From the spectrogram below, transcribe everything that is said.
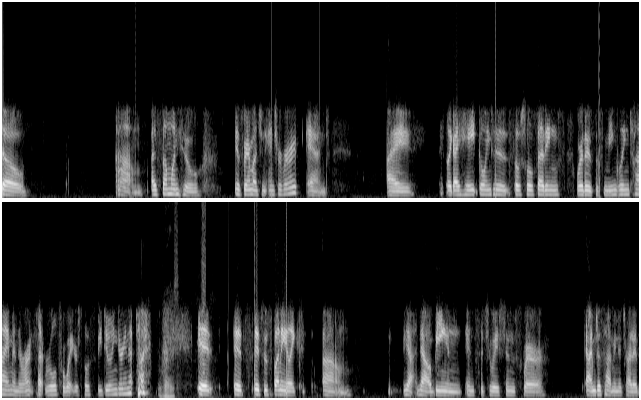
so um as someone who is very much an introvert and I like I hate going to social settings where there's this mingling time and there aren't set rules for what you're supposed to be doing during that time. Right. It it's it's just funny like um yeah, now being in in situations where I'm just having to try to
